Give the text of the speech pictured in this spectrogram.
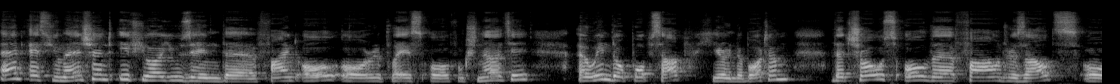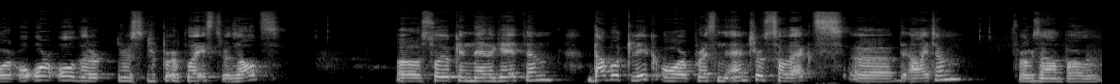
And as you mentioned, if you are using the find all or replace all functionality, a window pops up here in the bottom that shows all the found results or, or, or all the replaced results. Uh, so you can navigate them. Double click or press and enter selects uh, the item. For example,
